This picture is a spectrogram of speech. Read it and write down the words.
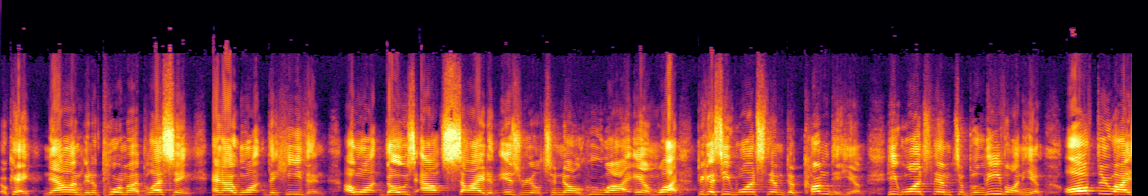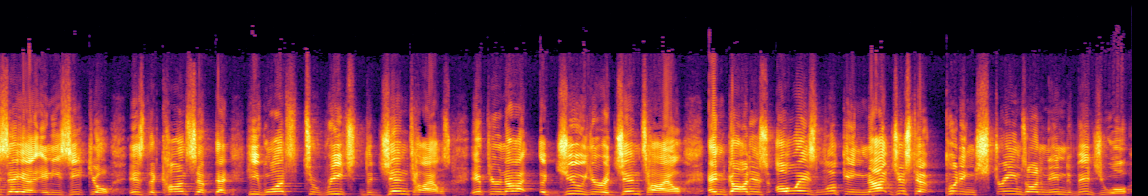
okay, now I'm going to pour my blessing and I want the heathen. I want those outside of Israel to know who I am. Why? Because he wants them to come to him. He wants them to believe on him. All through Isaiah and Ezekiel is the concept that he wants to reach the Gentiles. If you're not a Jew, you're a Gentile. And God is always looking not just at putting streams on an individual,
